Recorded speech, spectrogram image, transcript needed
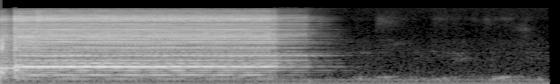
it.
